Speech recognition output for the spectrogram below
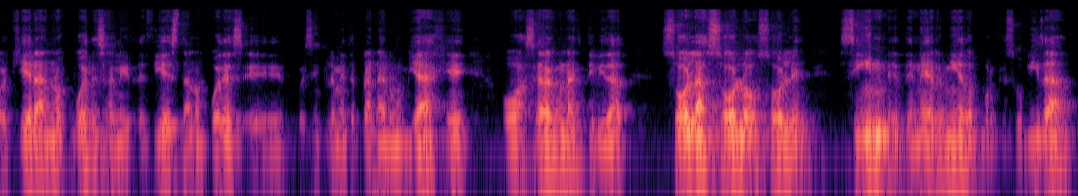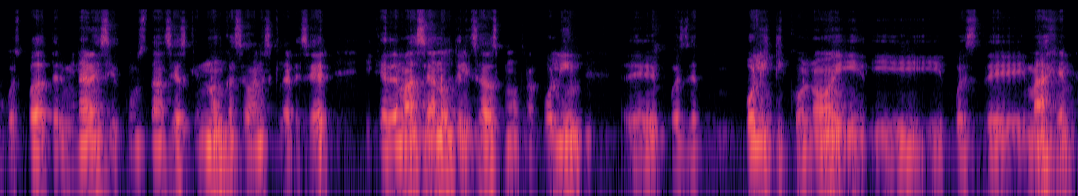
cualquiera no puede salir de fiesta, no puedes eh, pues simplemente planear un viaje o hacer alguna actividad sola, solo, sole, sin eh, tener miedo porque su vida pues pueda terminar en circunstancias que nunca se van a esclarecer que además sean utilizadas como trampolín, eh, pues, de político, ¿no? Y, pues, de imagen,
